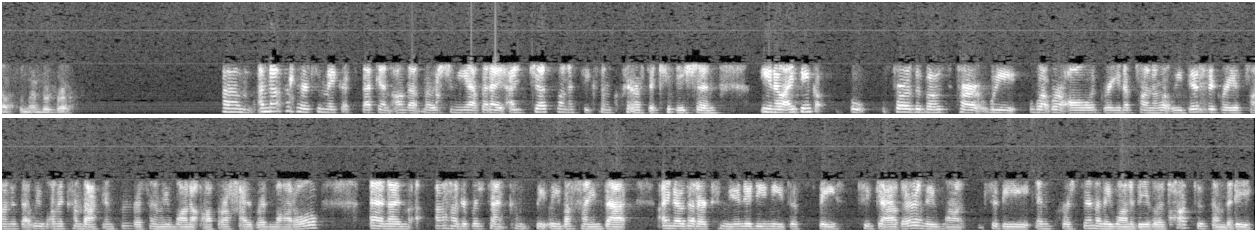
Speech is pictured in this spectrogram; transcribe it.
Councilmember Brooks? Um, I'm not prepared to make a second on that motion yet, but I, I just want to seek some clarification. You know, I think for the most part, we what we're all agreed upon and what we did agree upon is that we want to come back in person. We want to offer a hybrid model, and I'm 100% completely behind that. I know that our community needs a space to gather, and they want to be in person, and they want to be able to talk to somebody.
